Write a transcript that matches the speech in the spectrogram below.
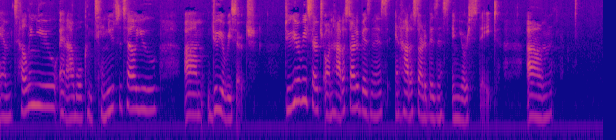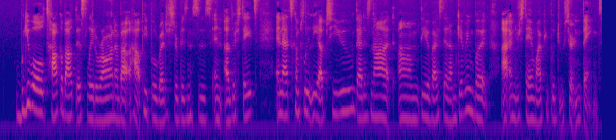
am telling you, and I will continue to tell you um, do your research. Do your research on how to start a business and how to start a business in your state. Um, we will talk about this later on about how people register businesses in other states and that's completely up to you that is not um, the advice that i'm giving but i understand why people do certain things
